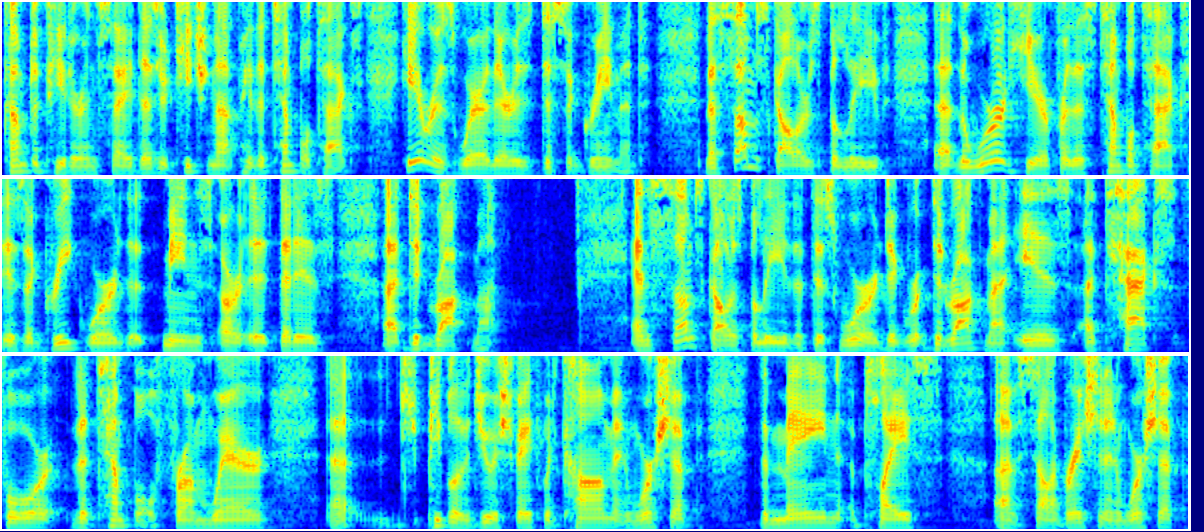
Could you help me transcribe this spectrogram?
come to Peter and say, Does your teacher not pay the temple tax? Here is where there is disagreement. Now, some scholars believe uh, the word here for this temple tax is a Greek word that means, or it, that is, uh, didrachma. And some scholars believe that this word, didrachma, is a tax for the temple from where uh, people of the Jewish faith would come and worship the main place of celebration and worship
